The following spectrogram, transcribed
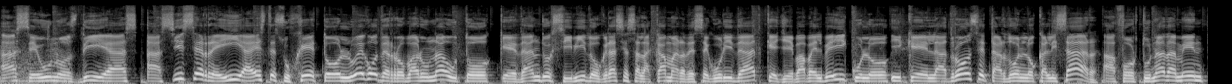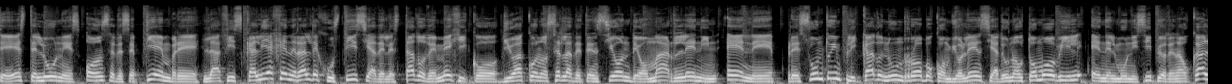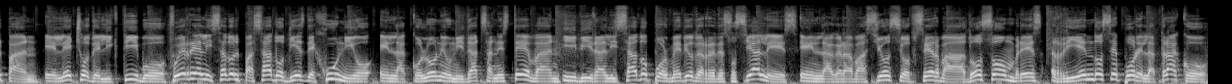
Hace unos días, así se reía este sujeto luego de robar un auto, quedando exhibido gracias a la cámara de seguridad que llevaba el vehículo y que el ladrón se tardó en localizar. Afortunadamente, este lunes 11 de septiembre, la Fiscalía General de Justicia del Estado de México dio a conocer la detención de Omar Lenin N., presunto implicado en un robo con violencia de un automóvil en el municipio de Naucalpan. El hecho delictivo fue realizado el pasado 10 de junio en la colonia Unidad San Esteban y viralizado por medio de redes sociales. En la grabación se observa a dos hombres riéndose por el atraco.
